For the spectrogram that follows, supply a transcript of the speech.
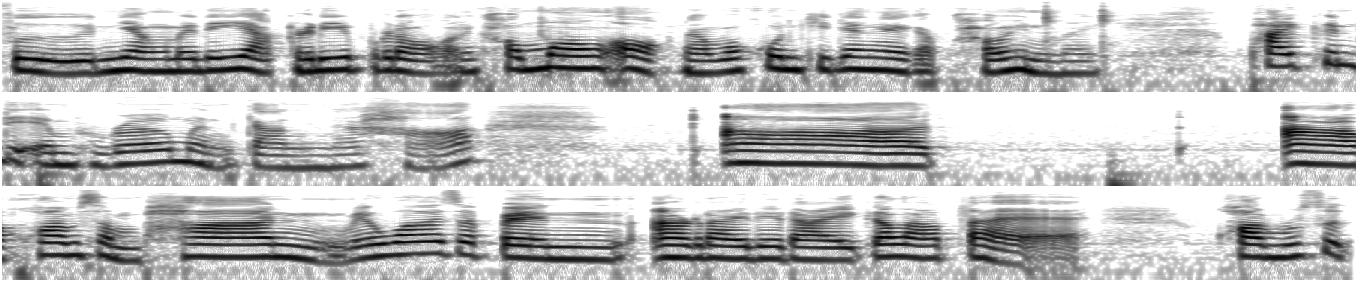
ฟื้น ยังไม่ได้อยากรีบร้อน เขามองออกนะว่าคุณคิดยังไงกับเขาเห็นไหมไพ่ขึ้น The Emperor เหมือนกันนะคะอ่าอ่าความสัมพันธ์ไม่ว่าจะเป็นอะไรใด ๆ ก็แล้วแต่ความรู้สึก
